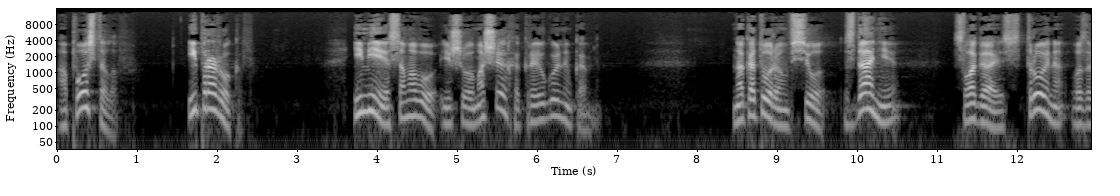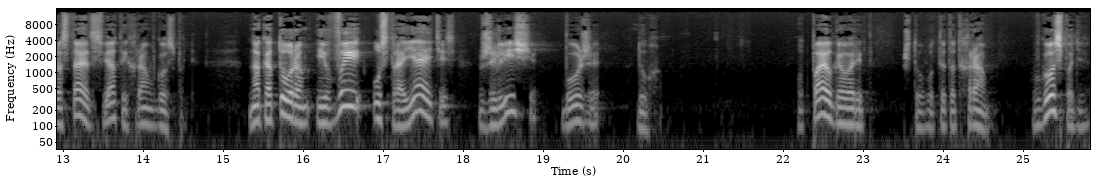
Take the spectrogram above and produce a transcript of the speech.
апостолов и пророков, имея самого Ишуа Машеха краеугольным камнем, на котором все здание, слагаясь стройно, возрастает святый храм в Господе, на котором и вы устрояетесь в жилище Божие Духом. Вот Павел говорит, что вот этот храм в Господе,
